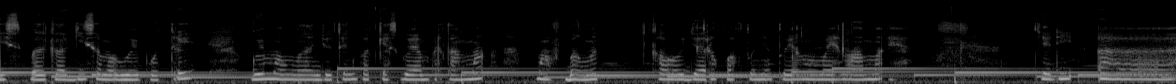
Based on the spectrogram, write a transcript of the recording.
guys, balik lagi sama gue Putri. Gue mau ngelanjutin podcast gue yang pertama. Maaf banget kalau jarak waktunya tuh yang lumayan lama ya. Jadi uh,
